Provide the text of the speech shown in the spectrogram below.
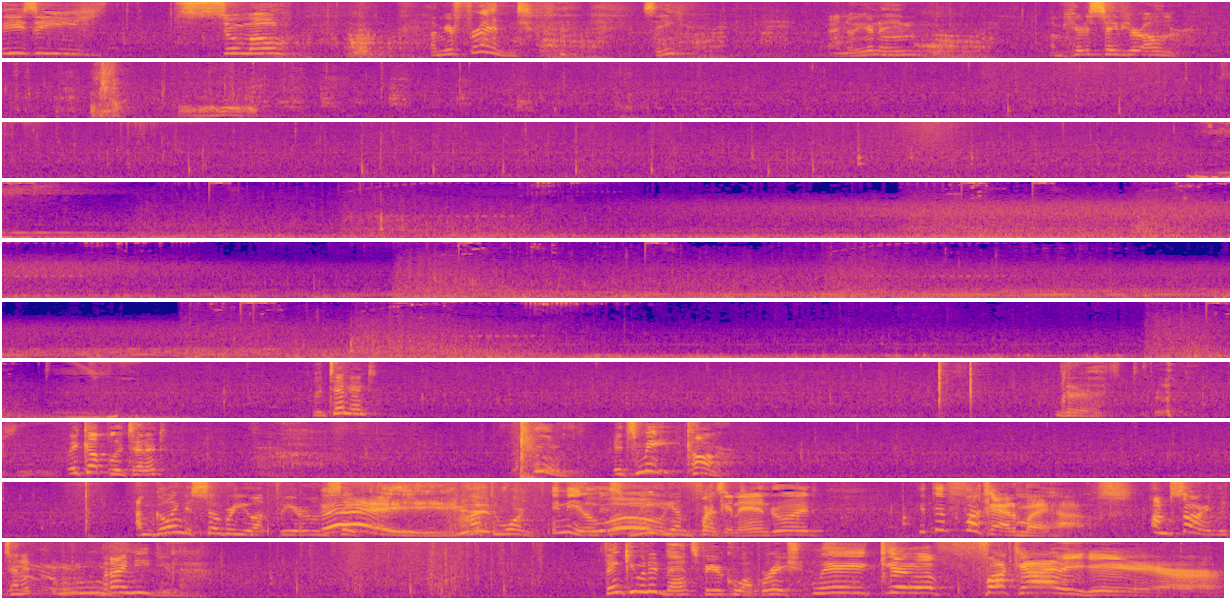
Easy, Sumo. I'm your friend. See? I know your name. I'm here to save your owner. Lieutenant. Wake up, Lieutenant. It's me, Connor. I'm going to sober you up for your own safety. I'll have to warn you. Leave me This may be alone, unpleasant. fucking android. Get the fuck out of my house. I'm sorry, Lieutenant, but I need you. Thank you in advance for your cooperation. We get the fuck out of here!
